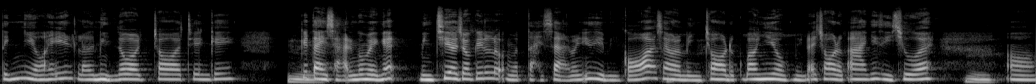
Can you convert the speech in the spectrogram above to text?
tính nhiều hay ít là mình cho cho trên cái ừ. cái tài sản của mình ấy mình chia cho cái lượng mà tài sản và những gì mình có xem là mình cho được bao nhiêu mình đã cho được ai cái gì chưa ấy ừ. ờ.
